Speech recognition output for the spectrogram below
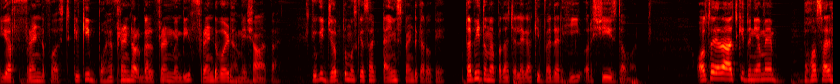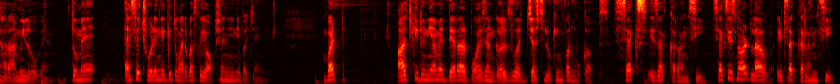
your friend first क्योंकि बॉयफ्रेंड और गर्लफ्रेंड में भी फ्रेंड वर्ड हमेशा आता है। क्योंकि जब तुम उसके साथ टाइम स्पेंड करोगे तभी तुम्हें पता चलेगा कि वेदर ही और she is the one also यार, आज की दुनिया में बहुत सारे हरामी लोग हैं। तुम्हें ऐसे छोड़ेंगे कि तुम्हारे पास कोई ऑप्शन ही नहीं बचेंगे। बट आज की दुनिया में there are boys and girls who are just looking for hookups sex is a currency sex is not love it's a currency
